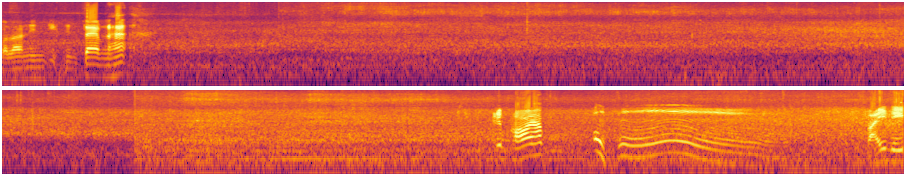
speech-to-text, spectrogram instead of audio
ปลานินอีกหนึ่งแต้มนะฮะ เรียบร้อยครับโอ้โหใสดี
